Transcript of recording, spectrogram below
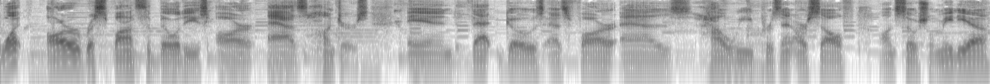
what our responsibilities are as hunters. And that goes as far as how we present ourselves on social media,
